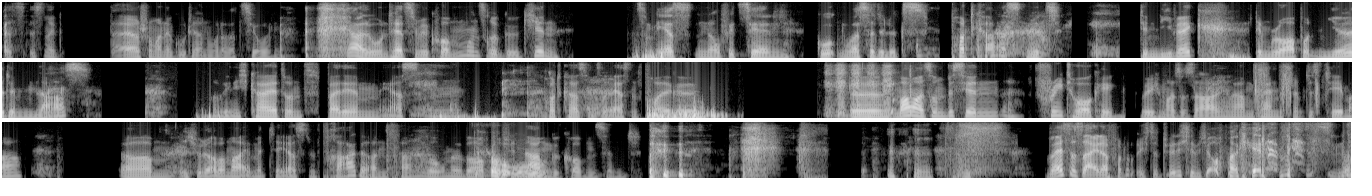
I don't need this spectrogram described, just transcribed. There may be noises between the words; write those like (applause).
Das ist eine, da ja schon mal eine gute Anmoderation. Ja, hallo und herzlich willkommen, unsere Gökchen, zum ersten offiziellen Gurkenwasser Deluxe Podcast mit dem Nivek, dem Rob und mir, dem Lars. Wenigkeit und bei dem ersten Podcast, unserer ersten Folge, äh, machen wir so ein bisschen Free Talking, würde ich mal so sagen. Wir haben kein bestimmtes Thema. Ähm, ich würde aber mal mit der ersten Frage anfangen, warum wir überhaupt auf den Oh. Namen gekommen sind. (laughs) Weiß das einer von euch? Das würde ich nämlich auch mal (laughs) gerne wissen.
